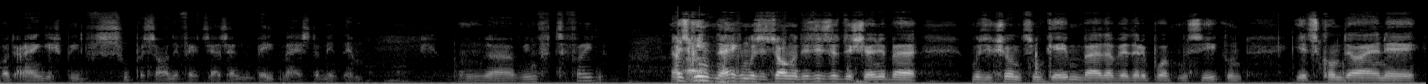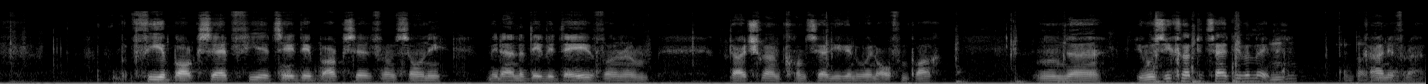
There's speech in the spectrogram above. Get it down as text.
hat reingespielt, super Soundeffekte, er ist ein Weltmeister mit dem. Und äh, bin zufrieden. Als Kind, nein, muss ich sagen, und das ist ja das Schöne bei, muss ich schon zugeben, bei der Weather Report Musik und jetzt kommt ja eine vier Boxset, vier CD Boxset von Sony mit einer DVD von einem Deutschlandkonzert irgendwo in Offenbach. Und äh, die Musik hat die Zeit überlebt. Mhm. Keine Frage.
